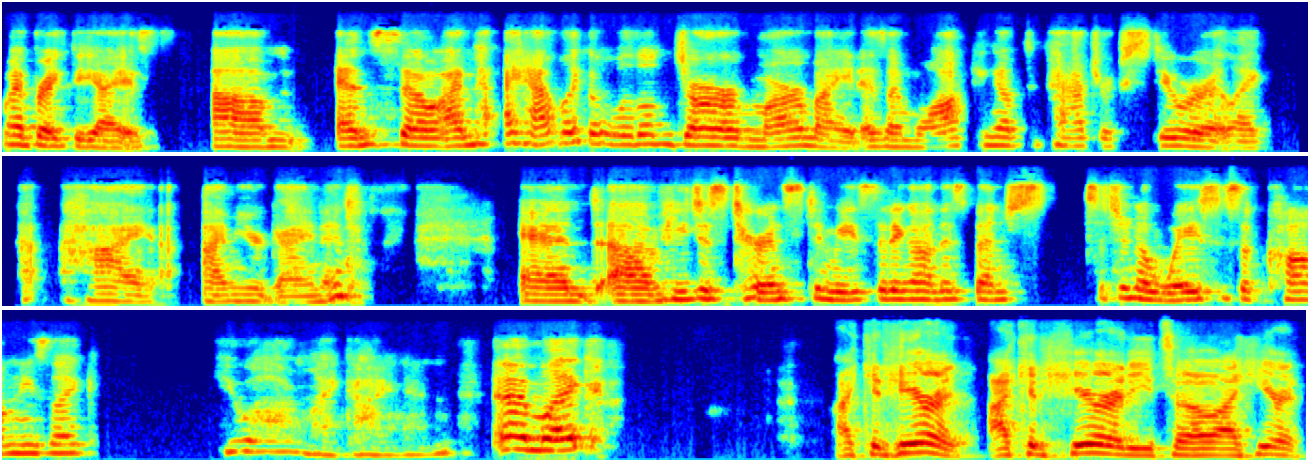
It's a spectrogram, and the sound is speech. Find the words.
Might break the ice. Um, and so I'm I have like a little jar of Marmite as I'm walking up to Patrick Stewart, like, hi, I'm your Guinan. And um, he just turns to me sitting on this bench, such an oasis of calm. And he's like, You are my Guinan. And I'm like, I could hear it. I could hear it, Ito. I hear it.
